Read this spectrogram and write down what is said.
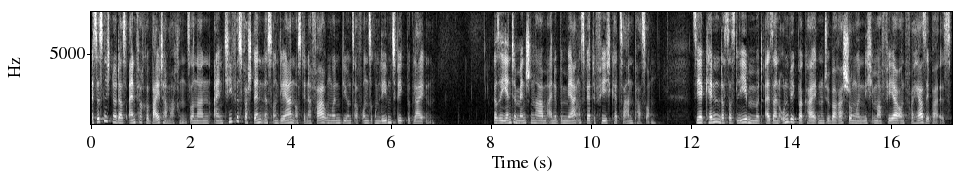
Es ist nicht nur das einfache Weitermachen, sondern ein tiefes Verständnis und Lernen aus den Erfahrungen, die uns auf unserem Lebensweg begleiten. Resiliente Menschen haben eine bemerkenswerte Fähigkeit zur Anpassung. Sie erkennen, dass das Leben mit all seinen Unwägbarkeiten und Überraschungen nicht immer fair und vorhersehbar ist.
